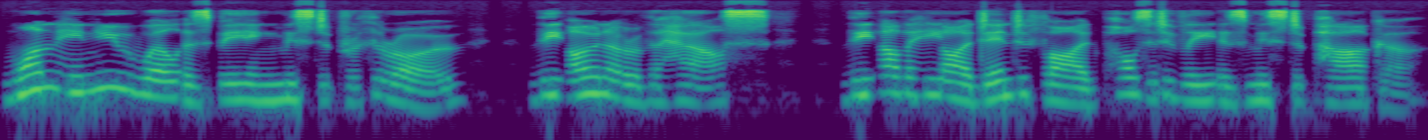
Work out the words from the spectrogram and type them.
One he knew well as being Mr. Prothero, the owner of the house, the other he identified positively as Mr. Parker.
